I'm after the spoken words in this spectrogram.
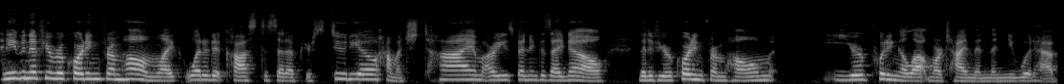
And even if you're recording from home, like what did it cost to set up your studio? How much time are you spending? Because I know that if you're recording from home, you're putting a lot more time in than you would have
